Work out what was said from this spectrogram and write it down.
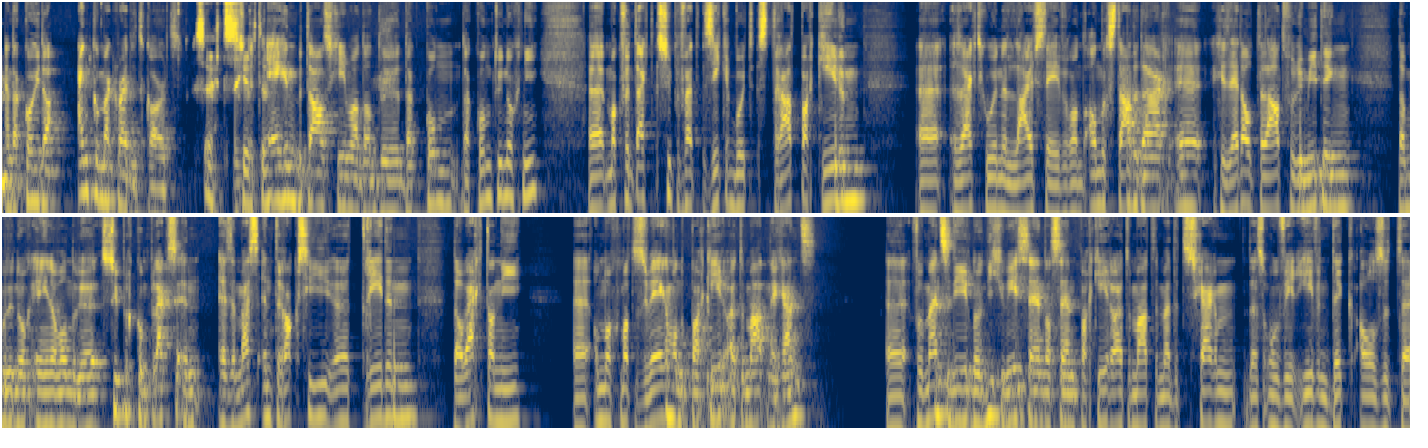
En dan kon je dat enkel met creditcard. Dat is echt Dus het eigen betaalschema, dat, eh, dat, kon, dat kon toen nog niet. Eh, maar ik vind het echt super vet. Zeker bij het straatparkeren eh is echt gewoon een lifesaver. Want anders staat je daar, je bent al te laat voor je meeting. Dan moet je nog een of andere super complexe sms-interactie treden. Dat werkt dan niet. Om nog maar te zwijgen van de parkeerautomaat in Gent. Voor mensen die hier nog niet geweest zijn, dat zijn parkeerautomaten met het scherm. Dat is ongeveer even dik als het eh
